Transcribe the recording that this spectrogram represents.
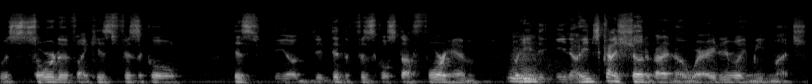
was sort of like his physical, his you know did, did the physical stuff for him. but Mhm. he you know he just kind of showed up out of nowhere. He didn't really mean much.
